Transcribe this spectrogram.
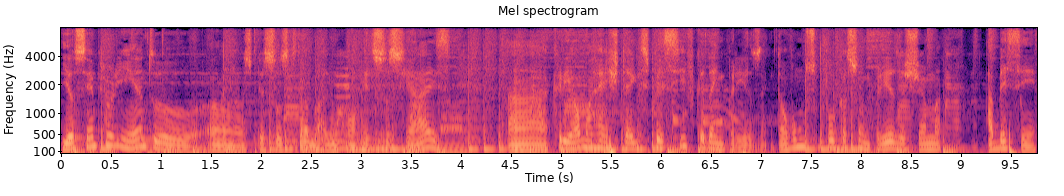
E eu sempre oriento ah, as pessoas que trabalham com redes sociais a criar uma hashtag específica da empresa. Então vamos supor que a sua empresa chama ABC.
